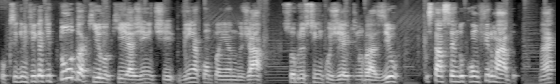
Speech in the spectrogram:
O que significa que tudo aquilo que a gente vinha acompanhando já sobre o 5G aqui no Brasil está sendo confirmado. Né?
